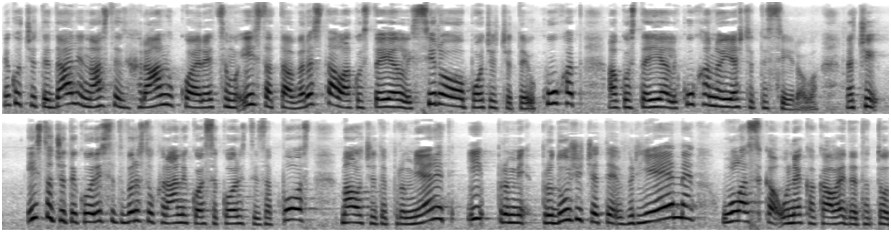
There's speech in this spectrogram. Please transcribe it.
nego ćete dalje nastaviti hranu koja je recimo ista ta vrsta, ali ako ste jeli sirovo, počet ćete ju kuhat, ako ste jeli kuhano, ješćete sirovo. Znači, Isto ćete koristiti vrstu hrane koja se koristi za post, malo ćete promijeniti i produžit ćete vrijeme ulaska u nekakav, ajde da to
